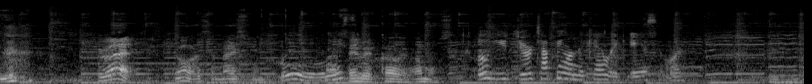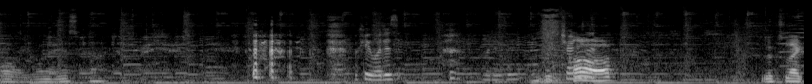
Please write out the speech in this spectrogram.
no. Correct. Oh, that's a nice one. Ooh, My me see. favorite color, almost. Oh, you, you're tapping on the can like ASMR. Mm, oh, you want to ASMR? Okay, what is it? What is it? It's Trying to- Looks like.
